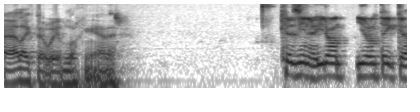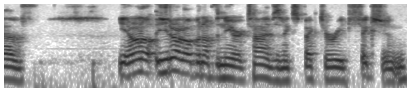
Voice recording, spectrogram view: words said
I like that way of looking at it. because you know you don't you don't think of you don't you don't open up the New York Times and expect to read fiction,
